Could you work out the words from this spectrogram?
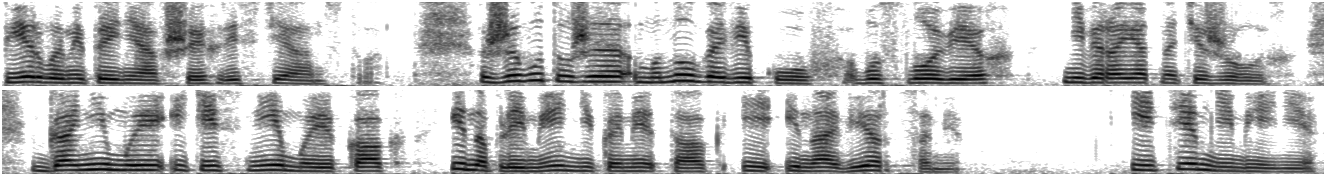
первыми принявшие христианство. Живут уже много веков в условиях невероятно тяжелых, гонимые и теснимые как иноплеменниками, так и иноверцами. И тем не менее,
